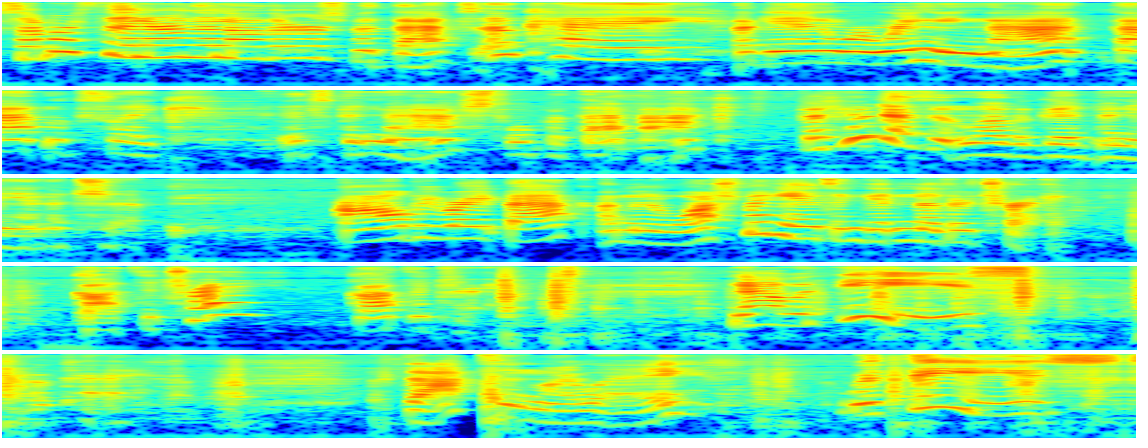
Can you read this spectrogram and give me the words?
Some are thinner than others, but that's okay. Again, we're winging that. That looks like it's been mashed. We'll put that back. But who doesn't love a good banana chip? I'll be right back. I'm going to wash my hands and get another tray. Got the tray? Got the tray. Now with these, okay, That's in my way. With these,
